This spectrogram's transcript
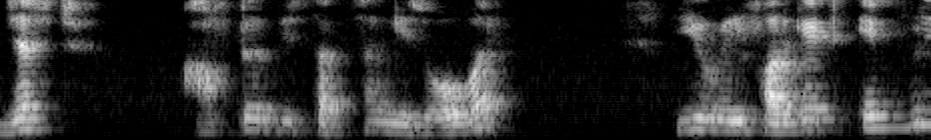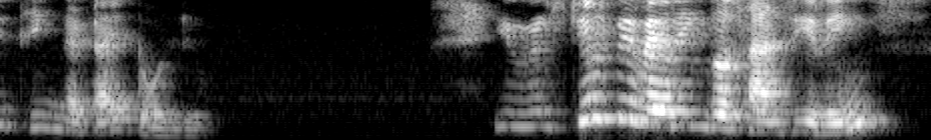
Just after this satsang is over, you will forget everything that I told you. You will still be wearing those fancy rings.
